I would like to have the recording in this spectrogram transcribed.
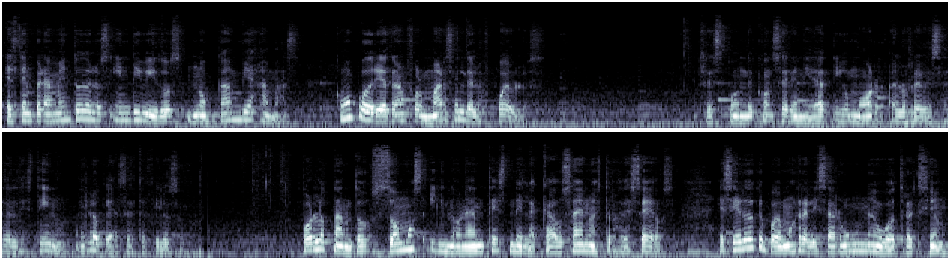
el temperamento de los individuos no cambia jamás. ¿Cómo podría transformarse el de los pueblos? Responde con serenidad y humor a los reveses del destino. Es lo que hace este filósofo. Por lo tanto, somos ignorantes de la causa de nuestros deseos. Es cierto que podemos realizar una u otra acción,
